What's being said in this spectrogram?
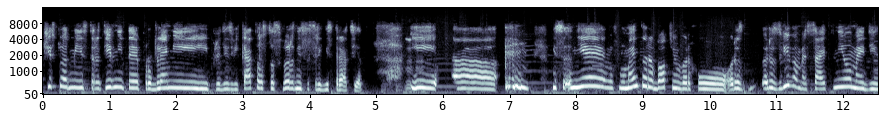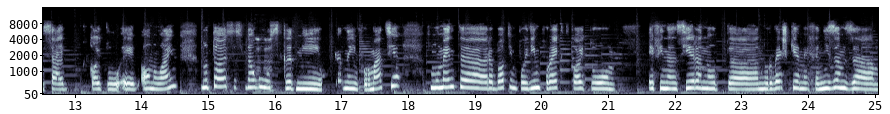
чисто административните проблеми и предизвикателства, свързани с регистрацията. Мгм. И, а, и с, ние в момента работим върху, раз, развиваме сайт. Ние имаме един сайт, който е онлайн, но той е с много Мгм. скъдни, скъдна информация. В момента работим по един проект, който е финансиран от а, норвежкия механизъм за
